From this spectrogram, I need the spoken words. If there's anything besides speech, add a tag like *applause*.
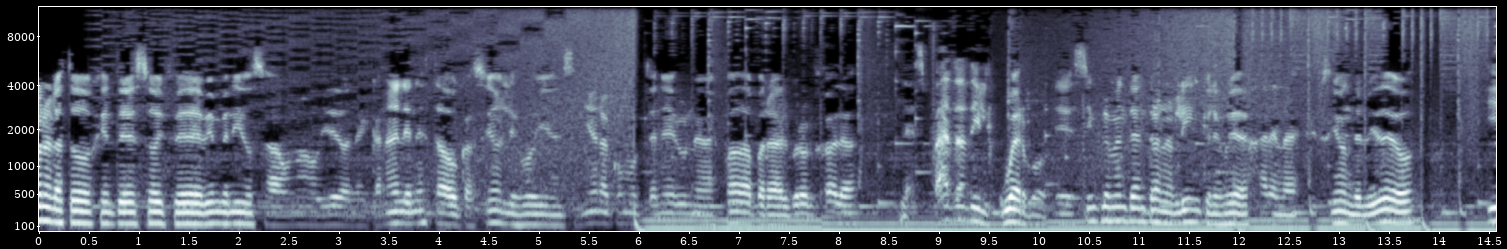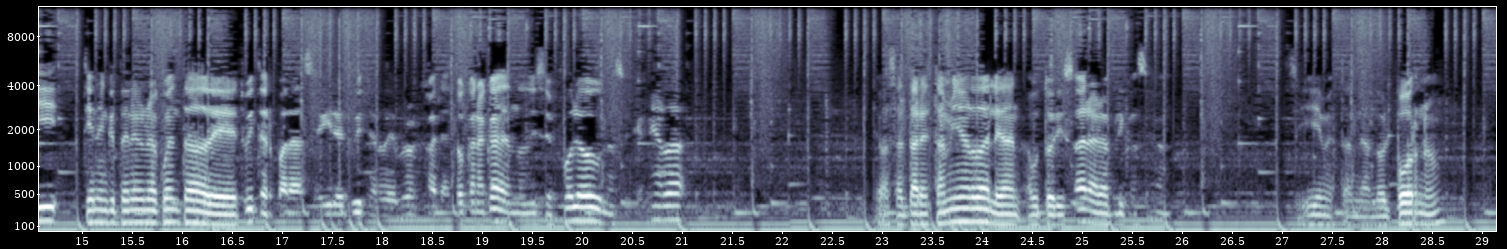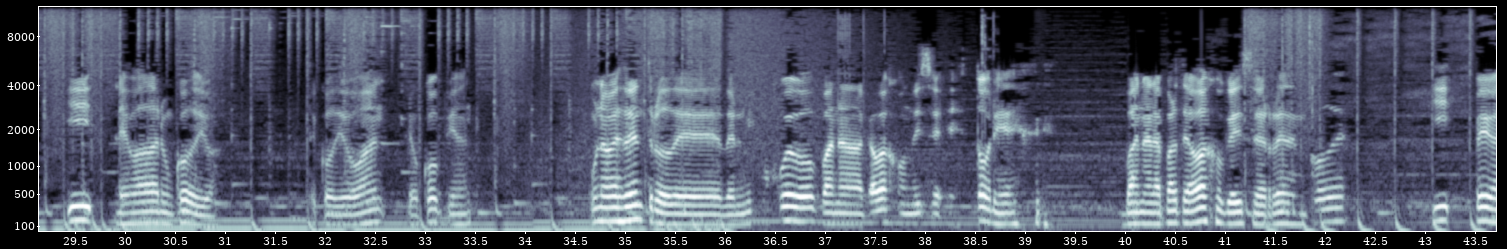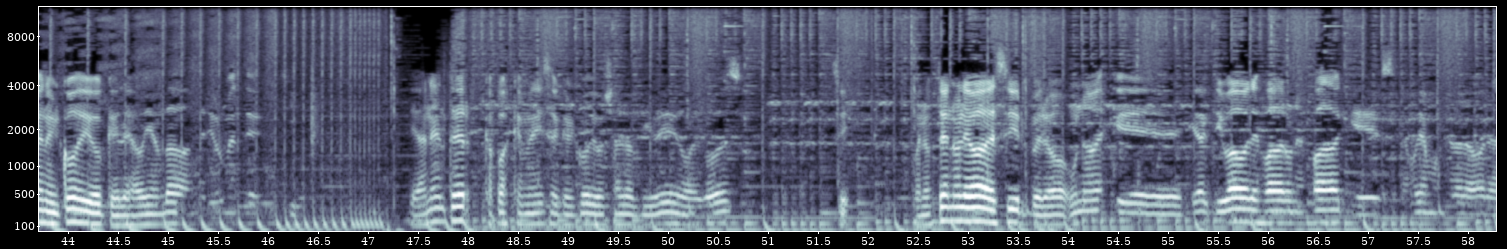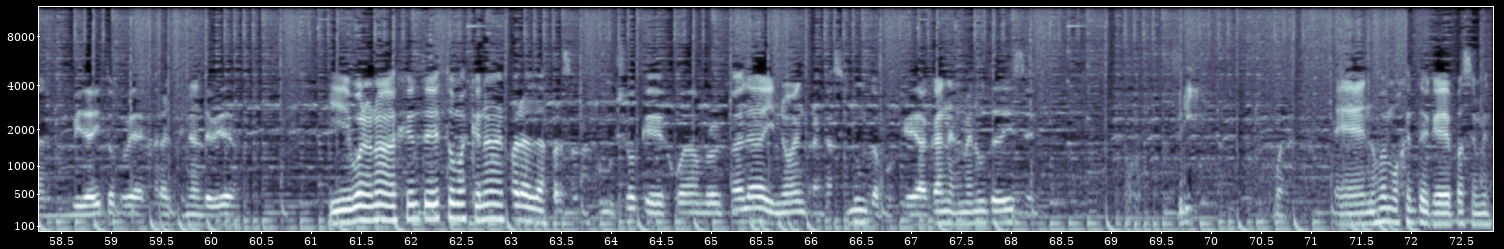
Bueno, hola a todos gente, soy Fede, bienvenidos a un nuevo video en el canal. En esta ocasión les voy a enseñar a cómo obtener una espada para el Brawlhalla, la espada del cuervo. Eh, simplemente entran al link que les voy a dejar en la descripción del video y tienen que tener una cuenta de Twitter para seguir el Twitter de Brawlhalla. Tocan acá donde dice follow, no sé qué mierda. Te va a saltar esta mierda, le dan autorizar a la aplicación. Sí, me están dando el porno y les va a dar un código. Este código van, lo copian. Una vez dentro del mismo juego, van a acá abajo donde dice Store, *laughs* van a la parte de abajo que dice Red Encode y pegan el código que les habían dado anteriormente y le dan Enter. Capaz que me dice que el código ya lo activé o algo de eso. Sí, bueno, usted no le va a decir, pero una vez que quede activado les va a dar una espada que se las voy a mostrar ahora en un videito que voy a dejar al final del video. Y bueno, nada, gente, esto más que nada es para las personas como yo que juegan Brawlhalla y no entran casi nunca porque acá en el menú te dice Free. Bueno, eh, nos vemos gente, que pasen bien.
